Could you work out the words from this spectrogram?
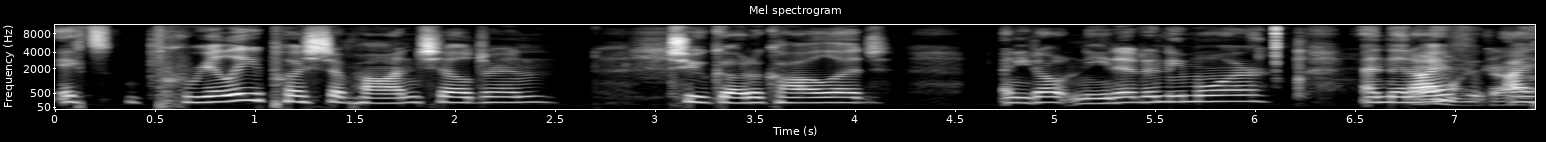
it's really pushed upon children to go to college and you don't need it anymore. And then Oh I've I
